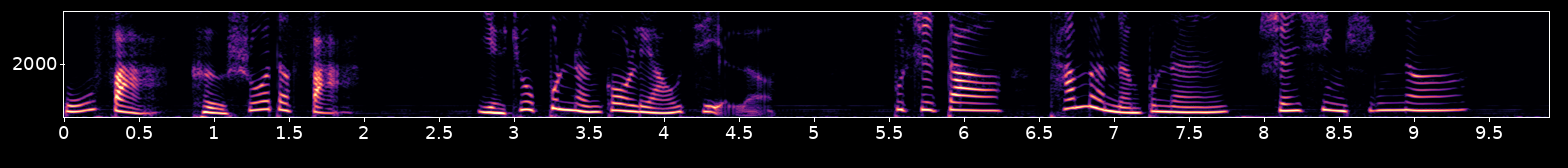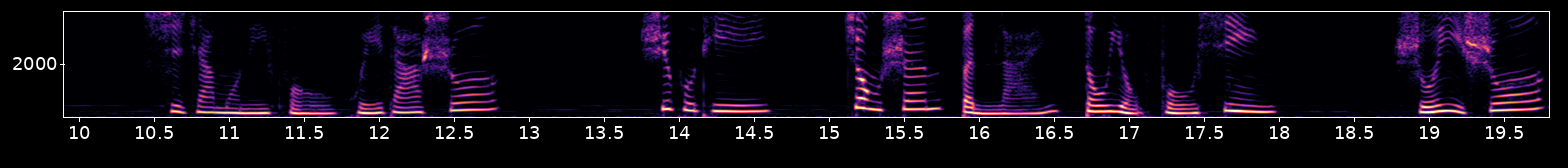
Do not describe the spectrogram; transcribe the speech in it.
无法可说的法，也就不能够了解了。”不知道他们能不能生信心呢？释迦牟尼佛回答说：“须菩提，众生本来都有佛性，所以说，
